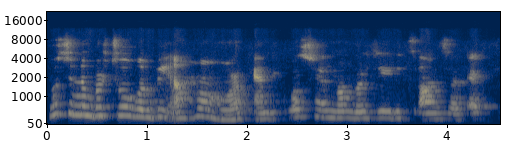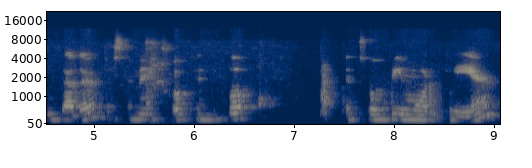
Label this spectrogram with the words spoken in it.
Question number two will be a homework and question number three, let's answer it together. Just a minute, open the book. It will be more clear.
